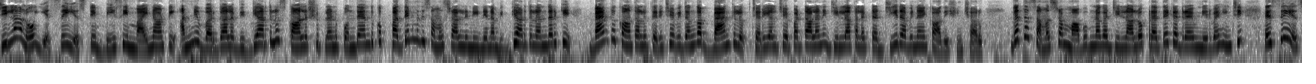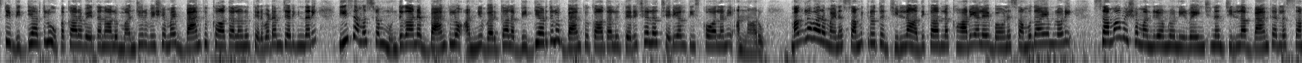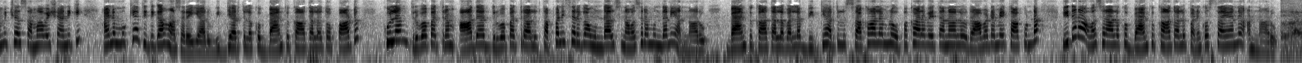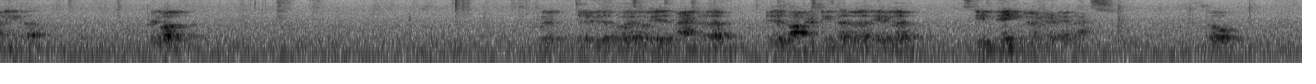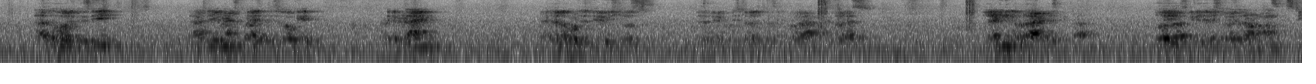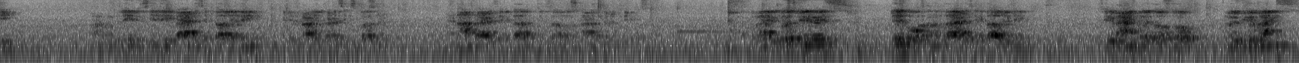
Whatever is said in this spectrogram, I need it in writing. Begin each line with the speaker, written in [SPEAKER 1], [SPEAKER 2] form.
[SPEAKER 1] జిల్లాలో SC ST BC minority అన్ని వర్గాల విద్యార్థులు స్కాలర్షిప్లను పొందేందుకు పద్దెనిమిది సంవత్సరాలు నిండిన విద్యార్థులందరికీ బ్యాంకు ఖాతాలు తెరిచే విధంగా బ్యాంకులు చర్యలు చేపట్టాలని జిల్లా కలెక్టర్ జి. రవినాయక్ ఆదేశించారు. గత సంవత్సరం మహబూబ్నగర్ జిల్లాలో ప్రత్యేక డ్రైవ్ నిర్వహించి ఎస్సీ ఎస్టీ విద్యార్థులు ఉపకార వేతనాలు మంజూరు విషయమై బ్యాంకు ఖాతాలను తెరవడం జరిగిందని ఈ సంవత్సరం ముందుగానే బ్యాంకులో అన్ని వర్గాల విద్యార్థులు బ్యాంకు ఖాతాలు తెరిచేలా చర్యలు తీసుకోవాలని అన్నారు. మంగళవారం ఆయన సమీకృత జిల్లా అధికారుల కార్యాలయ భవన సముదాయంలోని సమావేశ మందిరంలో నిర్వహించిన జిల్లా బ్యాంకర్ల సమీక్ష సమావేశానికి ఆయన ముఖ్య అతిథిగా హాజరయ్యారు. విద్యార్థులకు బ్యాంకు ఖాతాలతో పాటు కులం ధృవపత్రం ఆధార్ ధృవపత్రాలు తప్పనిసరిగా ఉండాల్సిన అవసరం ఉందని అన్నారు. బ్యాంకు ఖాతాల వల్ల విద్యార్థులు సకాలంలో ఉపకార వేతనాలు రావడమే కాకుండా ఇతర అవసరాలకు బ్యాంకు ఖాతాలు పనికొస్తాయని అన్నారు.
[SPEAKER 2] The the review the progress of various and the various government schemes as well as the regular schemes being implemented by. So, as a whole, if you see, the achievements wise, is okay, but every time I tell about these new issues, to digital literacy program as well as learning in the sector. Though your CD ratio is around 160. If you see the private sector lending, it is hardly 36 percent. And non-private sector, is almost not 73 percent. So my request to you is, please focus on the private sector lending. See, bank is also, only few banks.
